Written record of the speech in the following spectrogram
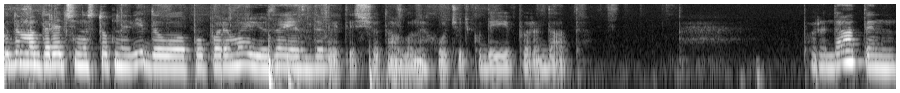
Будемо, до речі, наступне відео по перемир'ю ЗАЕС дивитись, що там вони хочуть, куди її передати. Передати,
